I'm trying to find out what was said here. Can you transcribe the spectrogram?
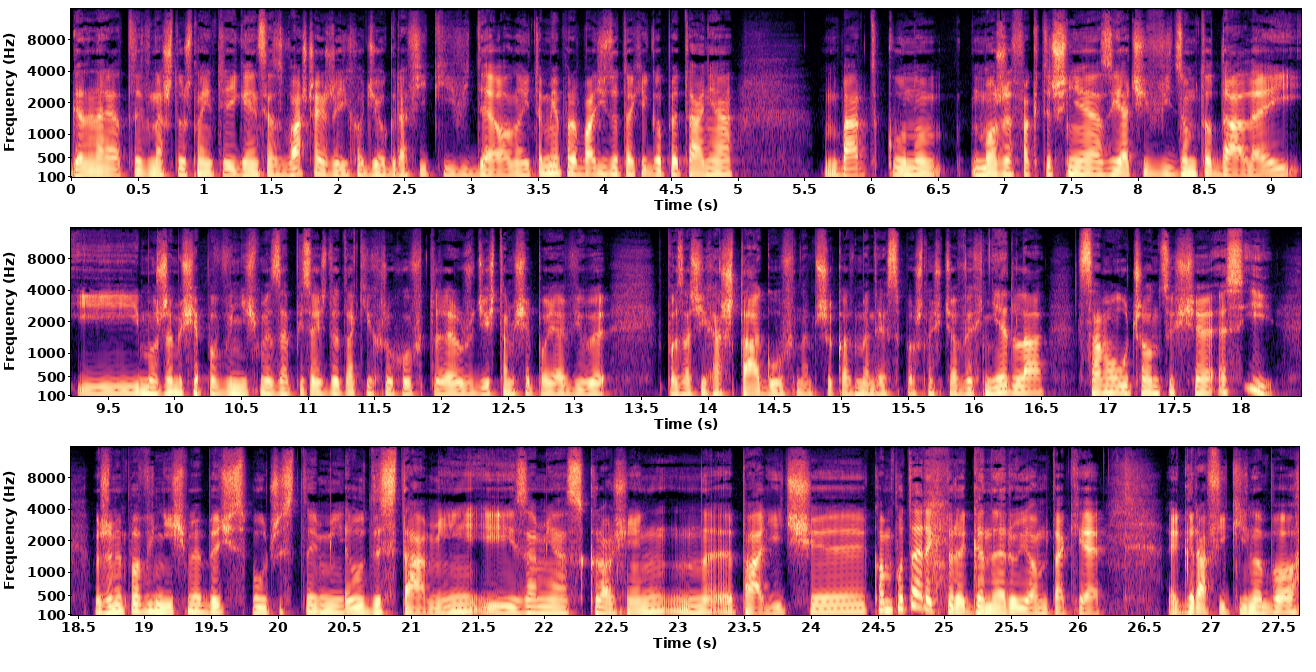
generatywna sztuczna inteligencja, zwłaszcza jeżeli chodzi o grafiki, wideo. No i to mnie prowadzi do takiego pytania, Bartku, no może faktycznie Azjaci widzą to dalej i może my się powinniśmy zapisać do takich ruchów, które już gdzieś tam się pojawiły w postaci hashtagów, na przykład w mediach społecznościowych, nie dla samouczących się SI. Może my powinniśmy być współczestymi ludystami i zamiast krosień palić y, komputery, które generują takie grafiki, no bo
